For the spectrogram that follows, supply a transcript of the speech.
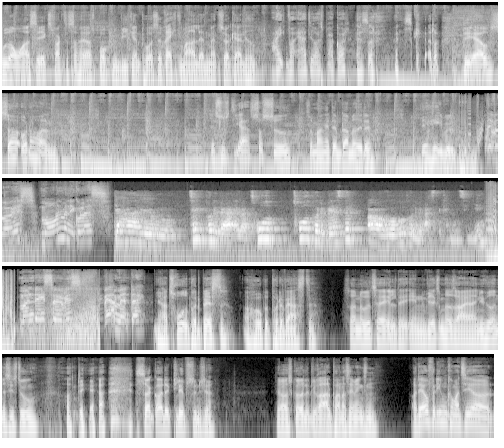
Udover at se X-Factor, så har jeg også brugt min weekend på at se rigtig meget Landmand søger kærlighed. Ej, hvor er det også bare godt. Altså, hvad sker der? Det er jo så underholdende. Jeg synes, de er så søde, så mange af dem, der er med i det. Det er helt vildt. Voice. Morgen med Nicolas. Jeg har øhm, tænkt på det værste, eller troet, troet på det bedste, og håbet på det værste, kan man sige. Ikke? Monday Service. Hver mandag. Jeg har troet på det bedste og håbet på det værste. Sådan udtalte en virksomhedsejer i nyhederne sidste uge. Og det er så godt et klip, synes jeg. Det er også gået lidt viralt på Anders Hemmingsen. Og det er jo, fordi hun kommer til at,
